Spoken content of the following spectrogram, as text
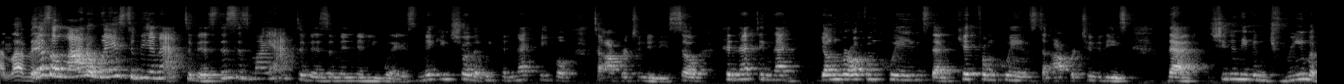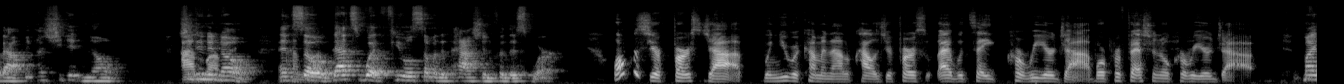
I love it. There's a lot of ways to be an activist. This is my activism in many ways, making sure that we connect people to opportunities. So connecting that young girl from Queens, that kid from Queens to opportunities that she didn't even dream about because she didn't know. She I didn't know. It. And I so that's what fuels some of the passion for this work. What was your first job when you were coming out of college? Your first, I would say, career job or professional career job? My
